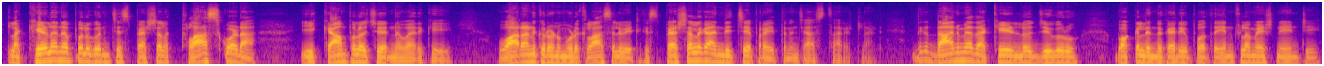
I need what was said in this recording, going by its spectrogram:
ఇట్లా కీళ్ళ నొప్పుల గురించి స్పెషల్ క్లాస్ కూడా ఈ క్యాంపులో చేరిన వారికి వారానికి రెండు మూడు క్లాసులు వీటికి స్పెషల్గా అందించే ప్రయత్నం చేస్తారు ఇట్లాంటి. దాని మీద కీళ్ళు జిగురు బొక్కలు ఎందుకు కరిగిపోతాయి ఇన్ఫ్లమేషన్ ఏంటి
